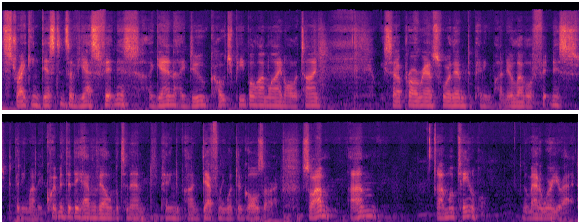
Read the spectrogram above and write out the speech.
striking distance of Yes Fitness, again, I do coach people online all the time. We set up programs for them depending upon their level of fitness, depending on the equipment that they have available to them, depending upon definitely what their goals are. So I'm I'm I'm obtainable, no matter where you're at.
